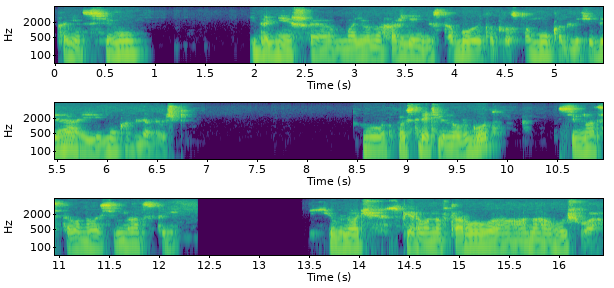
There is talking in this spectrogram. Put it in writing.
конец всему. И дальнейшее мое нахождение с тобой – это просто мука для тебя и мука для дочки. Вот. Мы встретили Новый год с 17 на 18 и в ночь с первого на второго она вышла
